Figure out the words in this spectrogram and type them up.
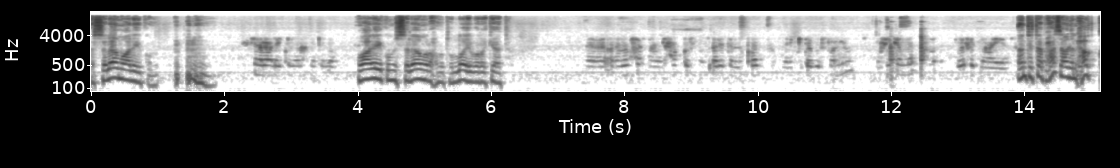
السلام عليكم. السلام عليكم ورحمة الله. وعليكم السلام ورحمة الله وبركاته. آه، أنا ببحث عن الحق في مسألة النقاب من الكتاب والسنة وفي كم نقطة وقفت معايا. أنت تبحث عن الحق؟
